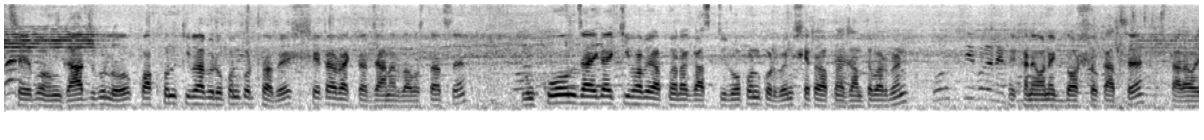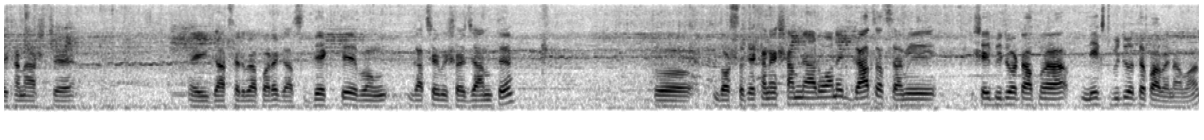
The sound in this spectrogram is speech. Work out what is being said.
আছে এবং গাছগুলো কখন কীভাবে রোপণ করতে হবে সেটার একটা জানার ব্যবস্থা আছে। এবং কোন জায়গায় কীভাবে আপনারা গাছটি রোপণ করবেন সেটাও আপনারা জানতে পারবেন। এখানে অনেক দর্শক আছে, তারাও এখানে আসছে এই গাছের ব্যাপারে গাছ দেখতে এবং গাছের বিষয়ে জানতে। তো দর্শক, এখানে সামনে আরও অনেক গাছ আছে, আমি সেই ভিডিওটা আপনারা নেক্সট ভিডিওতে পাবেন আমার।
